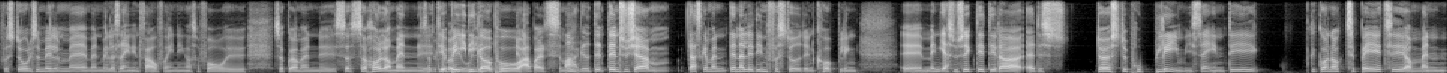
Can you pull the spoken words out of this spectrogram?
forståelse mellem, at man melder sig ind i en fagforening, og så får, øh, så gør man, øh, så, så holder man øh, diabetikere på ja. arbejdsmarkedet. Mm. Den, den synes jeg, der skal man, den er lidt indforstået, den kobling. Øh, men jeg synes ikke, det er det, der er det største problem i sagen, det går nok tilbage til, om man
